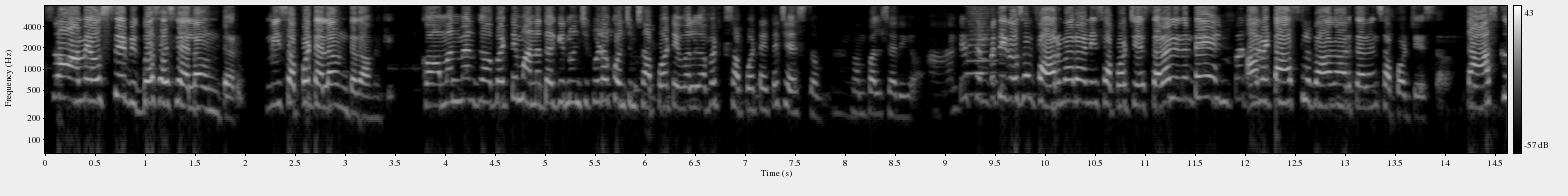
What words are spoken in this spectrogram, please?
సో ఆమె వస్తే బిగ్ బాస్ హౌస్లో ఎలా ఉంటారు? మీ సపోర్ట్ ఎలా ఉంటది ఆమెకి? కామన్ మ్యాన్ కాబట్టి మన దగ్గర నుంచి కూడా కొంచెం సపోర్ట్ ఇవ్వాలి కాబట్టి సపోర్ట్ అయితే చేస్తాం కంపల్సరీగా. అంటే సింపతి కోసం ఫార్మర్ అని సపోర్ట్ చేస్తారా? లేదంటే ఆమె టాస్క్లు బాగా ఆడతారని సపోర్ట్ చేస్తారా? టాస్క్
